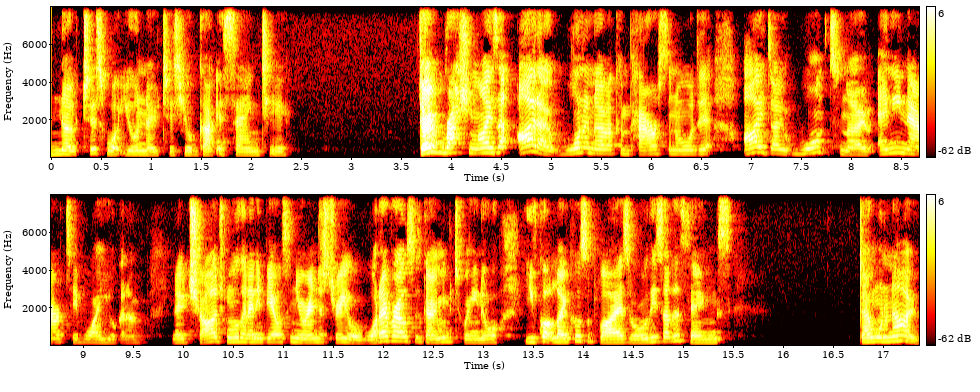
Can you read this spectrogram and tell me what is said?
notice what your notice your gut is saying to you. Don't rationalize it. I don't want to know a comparison audit. I don't want to know any narrative why you're going to know charge more than anybody else in your industry or whatever else is going in between or you've got local suppliers or all these other things. Don't want to know.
